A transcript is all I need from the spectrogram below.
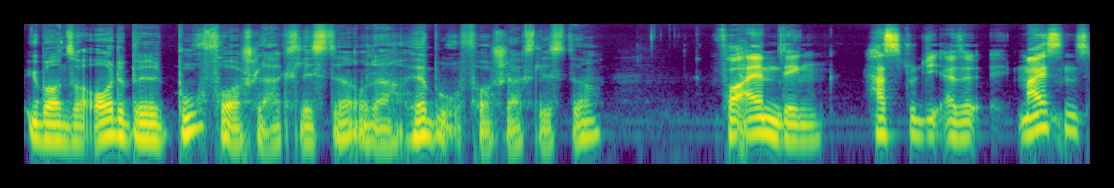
über unsere Audible Buchvorschlagsliste oder Hörbuchvorschlagsliste Vor allem Dingen hast du die, also meistens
